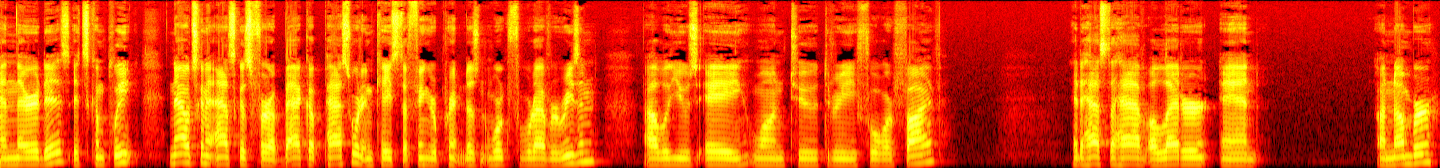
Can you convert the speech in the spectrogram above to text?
And there it is, it's complete. Now it's going to ask us for a backup password in case the fingerprint doesn't work for whatever reason. I will use A1234. It has to have a letter and a number.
